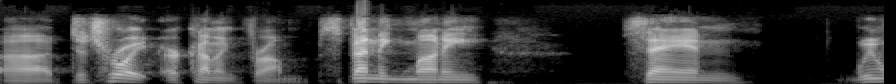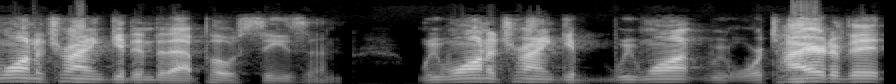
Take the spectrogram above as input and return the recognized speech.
uh, Detroit are coming from, spending money, saying we want to try and get into that postseason. We want to try and get. We want. We're tired of it.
